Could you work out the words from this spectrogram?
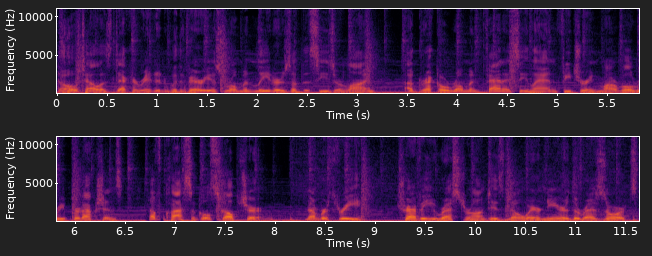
The hotel is decorated with various Roman leaders of the Caesar line, a Greco-Roman fantasy land featuring marble reproductions of classical sculpture. Number 3. Trevi Restaurant is nowhere near the resort's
